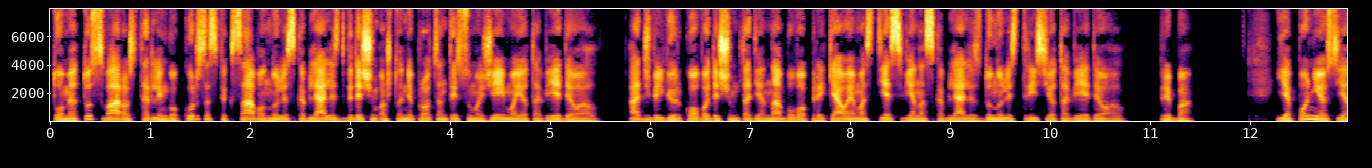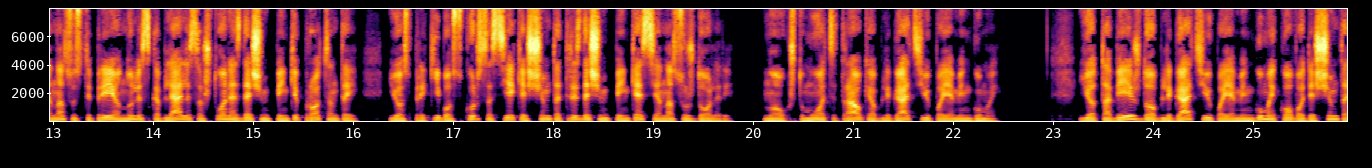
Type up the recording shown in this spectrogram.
Tuo metu svaro sterlingo kursas fiksavo 0,28 procentai sumažėjimą JVDOL. Atžvilgių ir kovo 10 diena buvo prekiaujamas ties 1,203 JVDOL riba. Japonijos jena sustiprėjo 0,85 procentai, jos prekybos kursas siekia 135 jenas už dolerį. Nuo aukštumų atsitraukia obligacijų pajamingumai. JAV išdo obligacijų pajamingumai kovo 10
